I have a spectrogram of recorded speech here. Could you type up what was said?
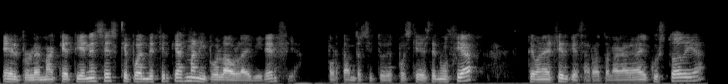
el problema que tienes es que pueden decir que has manipulado la evidencia. Por tanto, si tú después quieres denunciar, te van a decir que se ha roto la cadena de custodia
